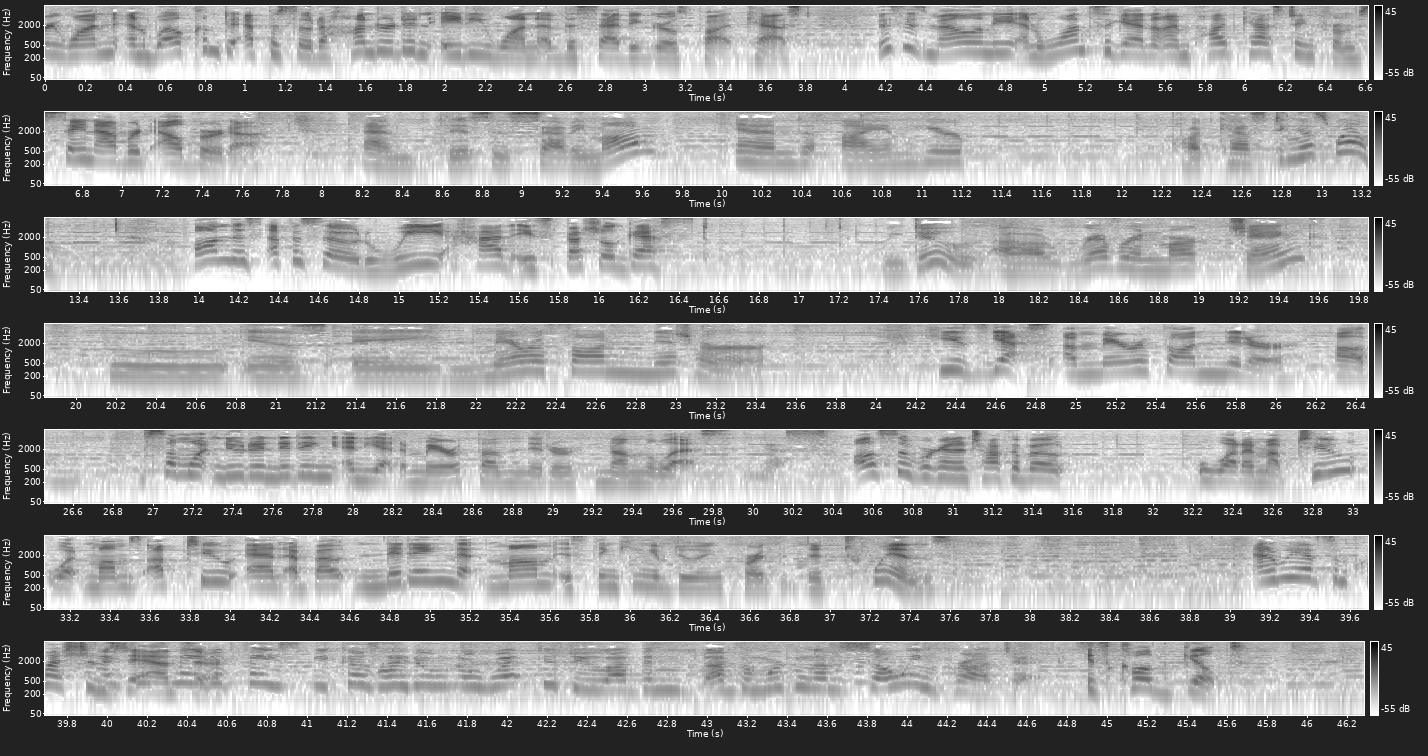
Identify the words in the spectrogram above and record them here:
everyone, and welcome to episode 181 of the Savvy Girls podcast. This is Melanie, and once again, I'm podcasting from St. Albert, Alberta. And this is Savvy Mom, and I am here podcasting as well. On this episode, we had a special guest. We do. Uh, Reverend Mark Chiang, who is a marathon knitter. He is, yes, a marathon knitter. Um, somewhat new to knitting, and yet a marathon knitter nonetheless. Yes. Also, we're going to talk about what I'm up to, what mom's up to, and about knitting that mom is thinking of doing for the, the twins. And we have some questions I to just answer. made a face because I don't know what to do. I've been I've been working on sewing projects. It's called guilt.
